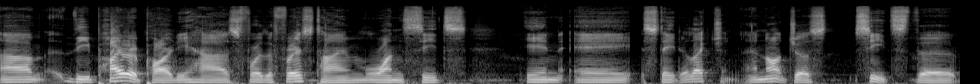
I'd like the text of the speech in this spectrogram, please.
Um, the Pirate Party has, for the first time, won seats in a state election, and not just seats. The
